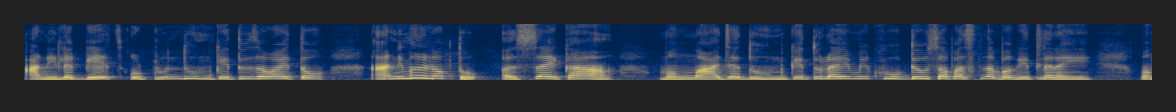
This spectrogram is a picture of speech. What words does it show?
आणि लगेच उठून धूमकेतूजवळ येतो आणि म्हणू लागतो असं आहे का? मग माझ्या धूमकेतूलाही मी खूप दिवसापासून बघितलं नाही. मग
